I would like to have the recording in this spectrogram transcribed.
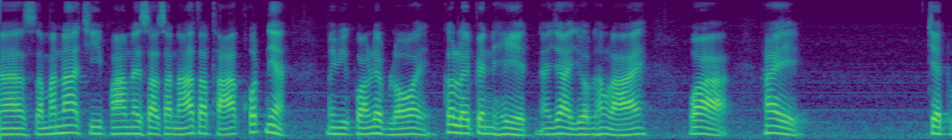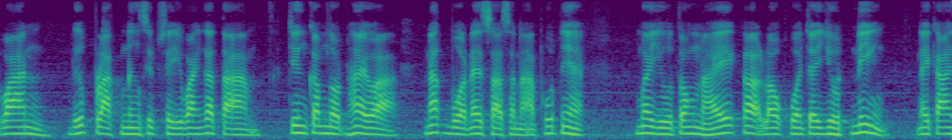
นะสมณะชีพามในศาสนาตถาคตเนี่ยไม่มีความเรียบร้อย ก็เลยเป็นเหตุนะญาติโยมทั้งหลายว่าให้7วันหรือปลักหนึ่งสิบสี่วันก็ตาม จึงกำหนดให้ว่านักบวชในศาสนาพุทธเนี่ยเมื่ออยู่ตรงไหนก็เราควรจะหยุดนิ่ง ในการ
